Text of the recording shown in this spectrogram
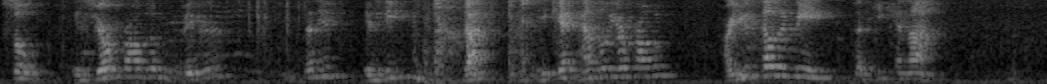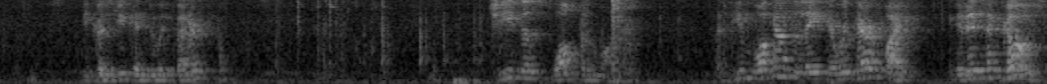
So is your problem bigger than him? Is he that he can't handle your problem? Are you telling me that he cannot? Because you can do it better? Jesus walked on water. As he walked on the lake, they were terrified. It is a ghost.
